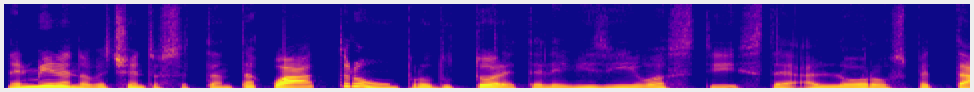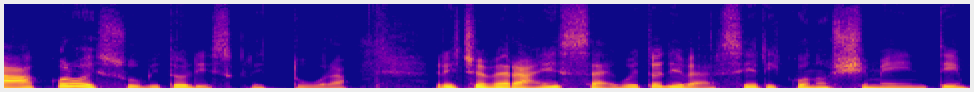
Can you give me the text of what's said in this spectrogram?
Nel 1974 un produttore televisivo assiste al loro spettacolo e subito li scrittura. Riceverà in seguito diversi riconoscimenti.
